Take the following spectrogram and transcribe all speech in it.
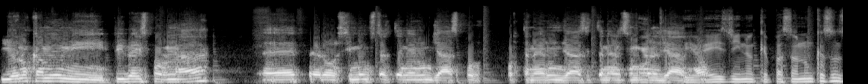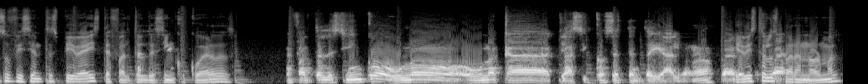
Yo no cambio mi P-Bass por nada, eh, pero sí me gusta tener un jazz por, por tener un jazz y tener el sonido del jazz. P-Bass, Gino, ¿qué pasó? Nunca son suficientes P-Bass, te falta el de cinco cuerdas me falta el de 5 o uno, o uno acá clásico 70 y algo, ¿no? ¿Ya viste los Paranormal?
